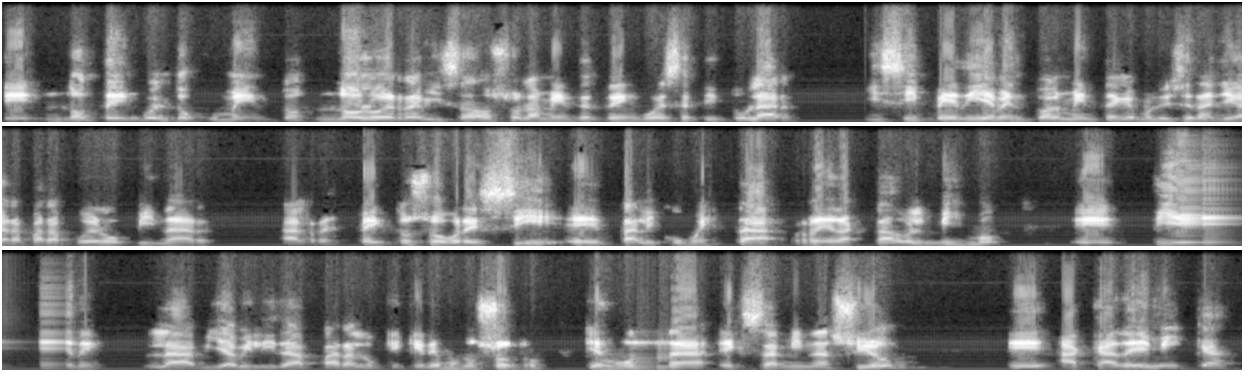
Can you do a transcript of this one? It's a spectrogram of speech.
Eh, no tengo el documento, no lo he revisado, solamente tengo ese titular y sí pedí eventualmente que me lo hicieran llegar para poder opinar al respecto sobre si, eh, tal y como está redactado el mismo, eh, tiene la viabilidad para lo que queremos nosotros, que es una examinación académica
